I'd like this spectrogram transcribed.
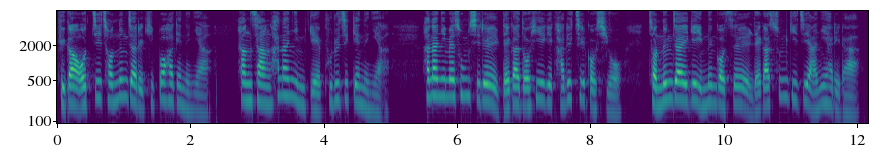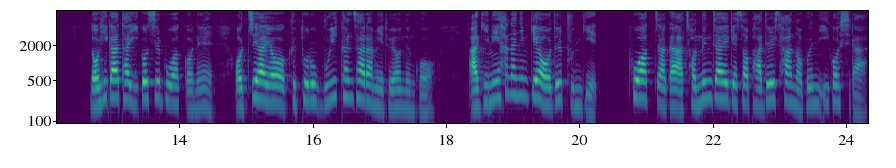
그가 어찌 전능자를 기뻐하겠느냐? 항상 하나님께 부르짖겠느냐? 하나님의 솜씨를 내가 너희에게 가르칠 것이요 전능자에게 있는 것을 내가 숨기지 아니하리라. 너희가 다 이것을 보았거늘 어찌하여 그토록 무익한 사람이 되었는고? 악인이 하나님께 얻을 분깃 포악자가 전능자에게서 받을 산업은 이것이라.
